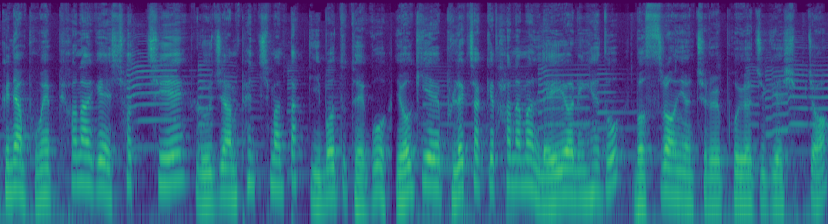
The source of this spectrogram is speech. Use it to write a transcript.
그냥 봄에 편하게 셔츠에 루즈한 팬츠만 딱 입어도 되고 여기에 블랙 자켓 하나만 레이어링 해도 멋스러운 연출을 보여주기에 쉽죠.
